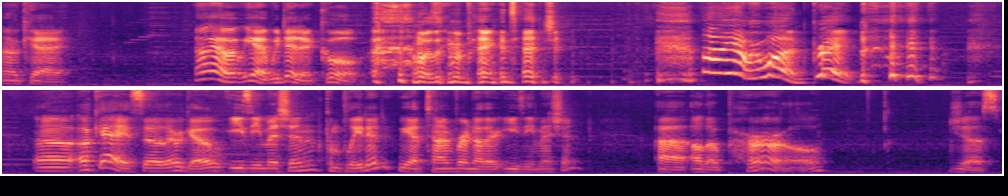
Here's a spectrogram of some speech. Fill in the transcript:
Okay. Oh yeah, yeah, we did it. Cool. I wasn't even paying attention. oh yeah, we won. Great. uh, okay, so there we go. Easy mission completed. We have time for another easy mission. Uh, although Pearl just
